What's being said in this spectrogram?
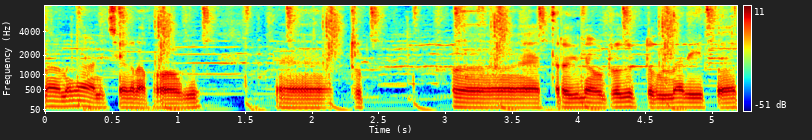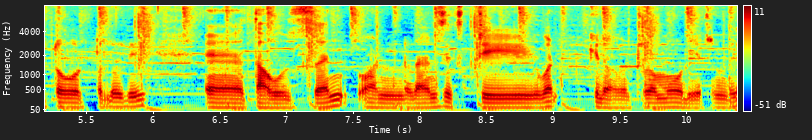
കാണിച്ചേക്കുന്നത് അപ്പോൾ നമുക്ക് ട്രിപ്പ് എത്ര കിലോമീറ്റർ കിട്ടും എന്നറിയിപ്പോൾ ടോട്ടൽ ഒരു thousand one hundred and sixty one kilometre നമ്മൾ ഓടിയിട്ടുണ്ട്.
